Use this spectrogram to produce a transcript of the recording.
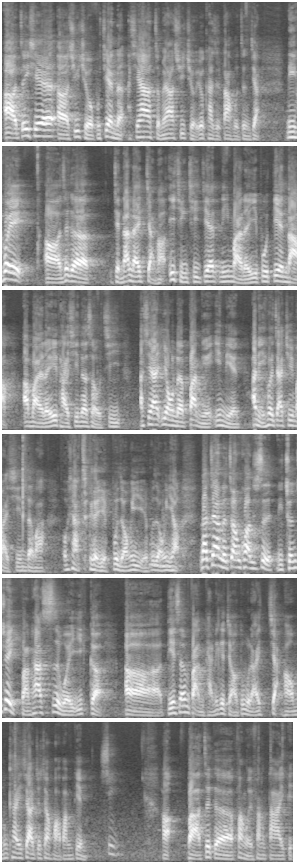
啊，这些呃需求不见了，现在怎么样？需求又开始大幅增加，你会啊这个。简单来讲哈，疫情期间你买了一部电脑啊，买了一台新的手机啊，现在用了半年一年啊，你会再去买新的吗？我想这个也不容易，也不容易哈。那这样的状况就是你纯粹把它视为一个呃跌升反弹的一个角度来讲哈。我们看一下，就像华邦电是好，把这个范围放大一点。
